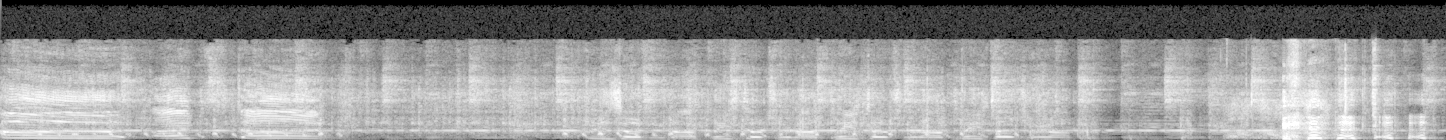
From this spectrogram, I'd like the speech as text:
Uh, I'm stuck. Please don't turn off. Please don't turn off. Please don't turn off. Please don't turn off.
